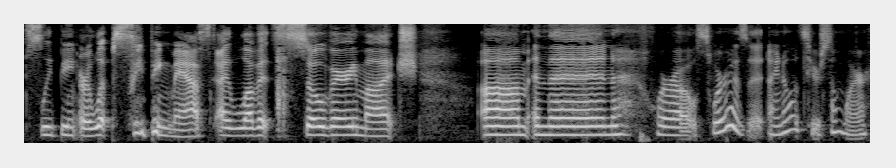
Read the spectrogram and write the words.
sleeping or lip sleeping mask. I love it so very much. Um, and then where else? Where is it? I know it's here somewhere.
